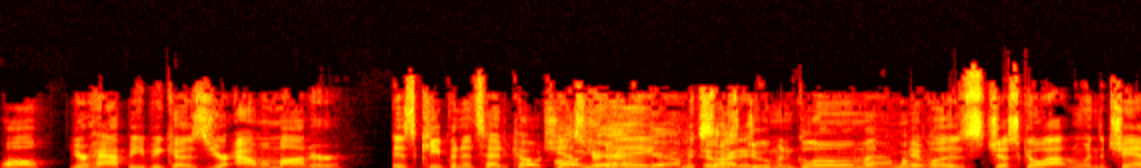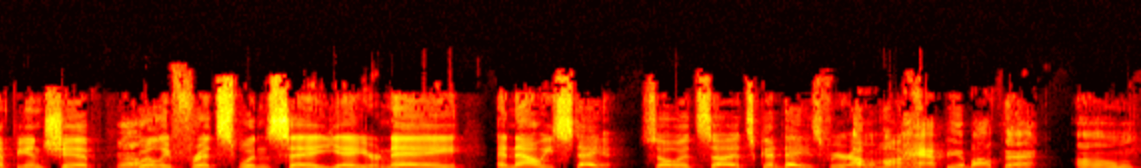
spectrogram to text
Well, you're happy because your alma mater is keeping its head coach. Oh. Yesterday, Yeah, I'm excited. It was doom and gloom. I'm- I'm- it was just go out and win the championship. Yeah. Willie Fritz wouldn't say yay or nay, and now he's staying. So it's uh, it's good days for your alma I'm, I'm happy about that. Um,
